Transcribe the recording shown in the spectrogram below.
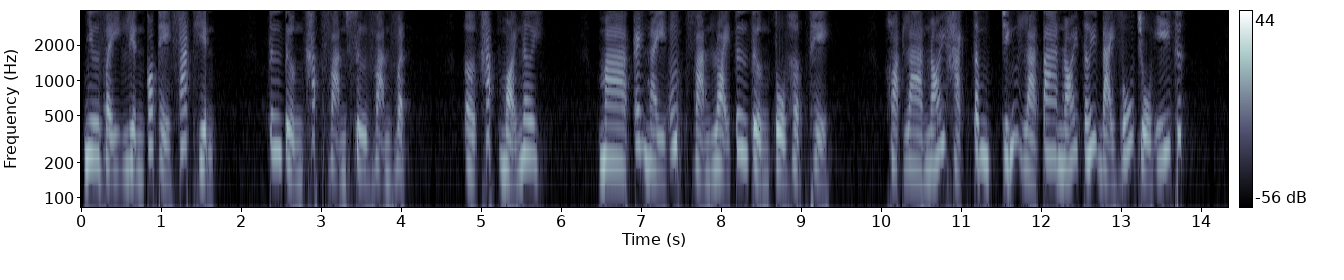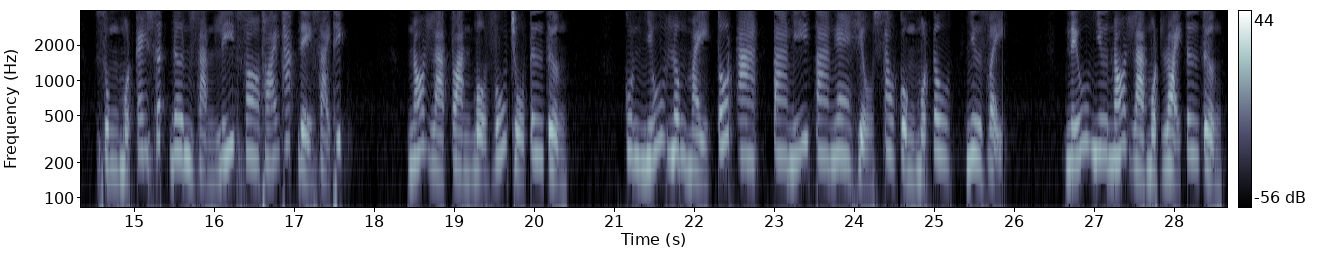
Như vậy liền có thể phát hiện, tư tưởng khắp vạn sự vạn vật, ở khắp mọi nơi. Mà cái này ước vạn loại tư tưởng tổ hợp thể. Hoặc là nói hạch tâm chính là ta nói tới đại vũ trụ ý thức. Dùng một cái rất đơn giản lý do thoái thác để giải thích. Nó là toàn bộ vũ trụ tư tưởng. Cun nhíu lông mày tốt a ta nghĩ ta nghe hiểu sau cùng một câu, như vậy. Nếu như nó là một loại tư tưởng.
